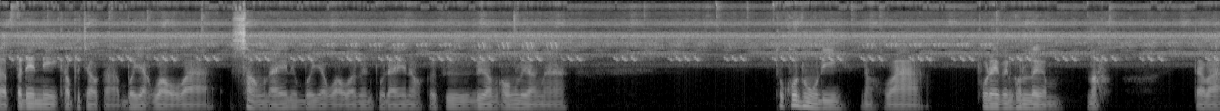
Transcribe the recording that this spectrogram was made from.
อประเด็นนี้ข้าพเจ้าก็บ่อยากว้าว่าสองใดหรือบ่อยากว้าว่าเป็นผู้ใดเนาะก็คือเรื่องของเรื่องนะ ทุกคนหูดีเนาะว่าผู้ใดเป็นคนเริ่มเนาะแต่ว่า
